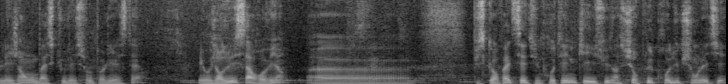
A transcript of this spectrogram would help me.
les gens ont basculé sur le polyester. Et aujourd'hui, ça revient, puisqu'en fait, c'est une protéine qui est issue d'un surplus de production laitier.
